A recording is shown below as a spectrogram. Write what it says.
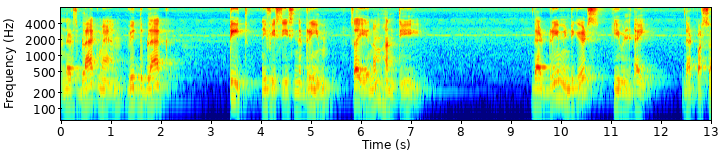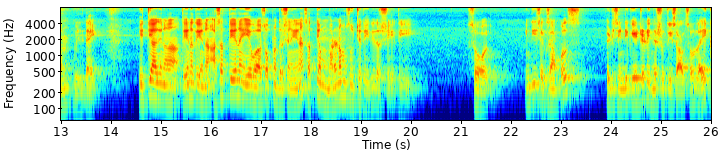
that's black man with black teeth if he sees in the dream, sa enam hanti. That dream indicates he will die. That person will die. इत्यादिना तेन तेन असत्येन एव स्वप्नदर्शनेन सत्यं मरणं सूच्यते इति दर्शयति. So in these examples it is indicated in the shrutis also like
